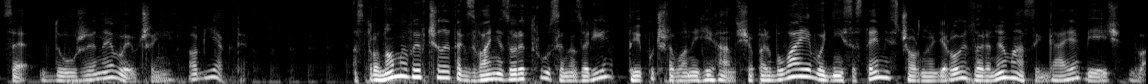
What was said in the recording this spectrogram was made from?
це дуже невивчені об'єкти. Астрономи вивчили так звані зоритруси на зорі типу червоний гігант, що перебуває в одній системі з чорною дірою зоряної маси Gaia BH2.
